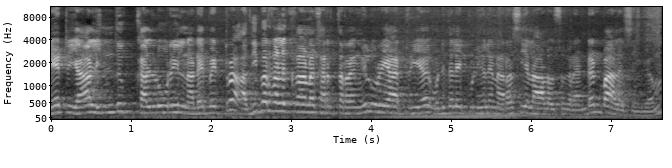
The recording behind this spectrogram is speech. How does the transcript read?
நேற்று யாழ் இந்து கல்லூரியில் நடைபெற்ற அதிபர்களுக்கான கருத்தரங்கில் உரையாற்றிய விடுதலை புலிகளின் அரசியல் ஆலோசகர் அண்டன் பாலசிங்கம்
